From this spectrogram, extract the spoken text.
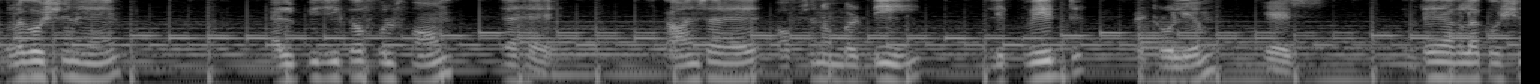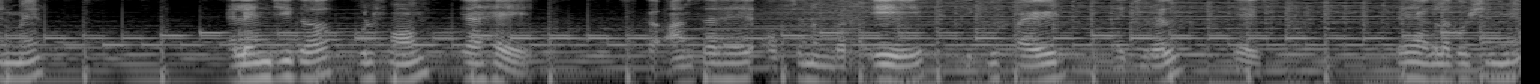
अगला क्वेश्चन है एलपीजी का फुल फॉर्म क्या है? इसका आंसर है option number D liquid petroleum gas चलते हैं अगला क्वेश्चन में एलएनजी का फुल फॉर्म क्या है? आंसर है option number A, liquefied natural gas. है अगला क्वेश्चन में,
